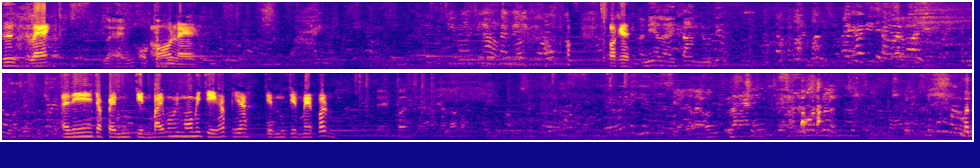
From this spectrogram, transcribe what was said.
คือแรงแรงออกจอ๋อมูกแรง โอเค อันนี้อะไรตั้มดูดิ อันนี้จะเป็นกลิ่นใบโมมิโมมิจิครับเฮียกลิ่นกลิ่นเมเปิ้ลเมเปิ้ลนะเดี๋ยวเราลองกินเสียงอะไรวะแรงมัน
